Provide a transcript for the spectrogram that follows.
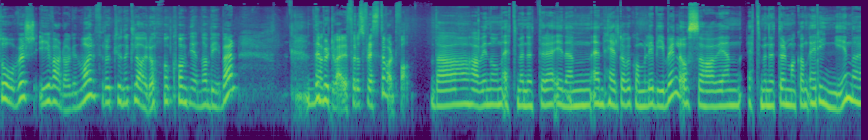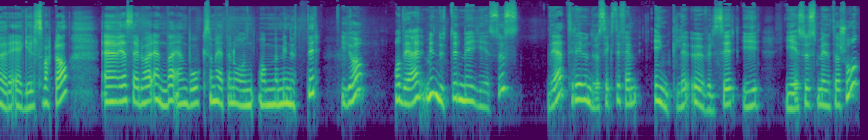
til overs i hverdagen vår for å kunne klare å komme gjennom Bibelen. Det burde være for oss fleste, i hvert fall. Da har vi noen ettminuttere i den, en helt overkommelig bibel, og så har vi en ettminutter man kan ringe inn og høre Egil Svartdal. Eh, jeg ser du har enda en bok som heter noen om minutter. Ja, og det er Minutter med Jesus. Det er 365 enkle øvelser i Jesus-meditasjon,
